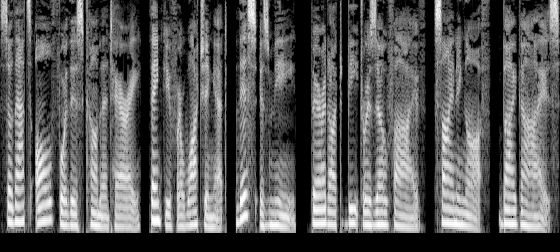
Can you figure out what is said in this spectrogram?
so that's all for this commentary. Thank you for watching it. This is me, Beatriz05, signing off. Bye guys.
